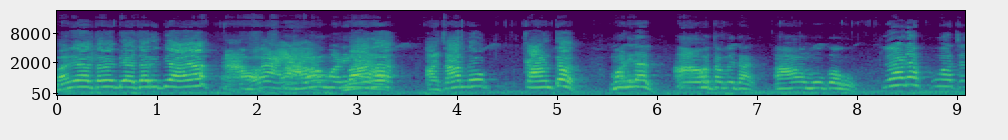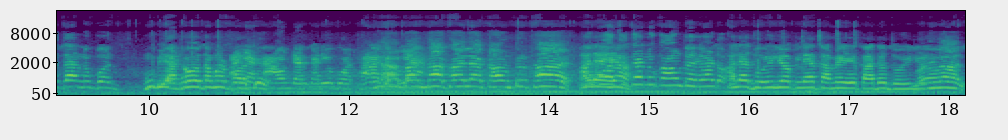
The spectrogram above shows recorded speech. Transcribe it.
મણીલાલ તમે બે હજાર રૂપિયા આયા? આવો આયા. આવો મણીલાલ. મારા હજારનું કાઉન્ટર. મણીલાલ આવો તમે તાર. આવો હું કહું. લ્યો પાંચ હજારનું બન હું બેઠો તમાર પાસે કાઉન્ટર કર્યું બોથા બંધ ના થાય લે કાઉન્ટર થાય. અલ્યા પાંચ હજારનું કાઉન્ટર લેડો. અલ્યા જોઈ લ્યો કે લે તમે એકાદો જોઈ લ્યો. મણીલાલ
